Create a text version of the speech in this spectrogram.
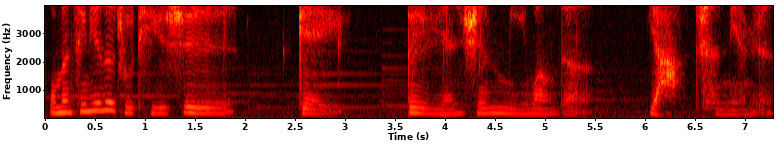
我们今天的主题是给对人生迷惘的亚成年人。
